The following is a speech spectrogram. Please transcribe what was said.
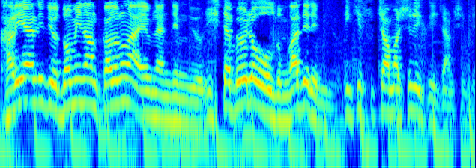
Kariyerli diyor dominant kadınla evlendim diyor. İşte böyle oldum Kadir'im diyor. İki su çamaşır yıkayacağım şimdi.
